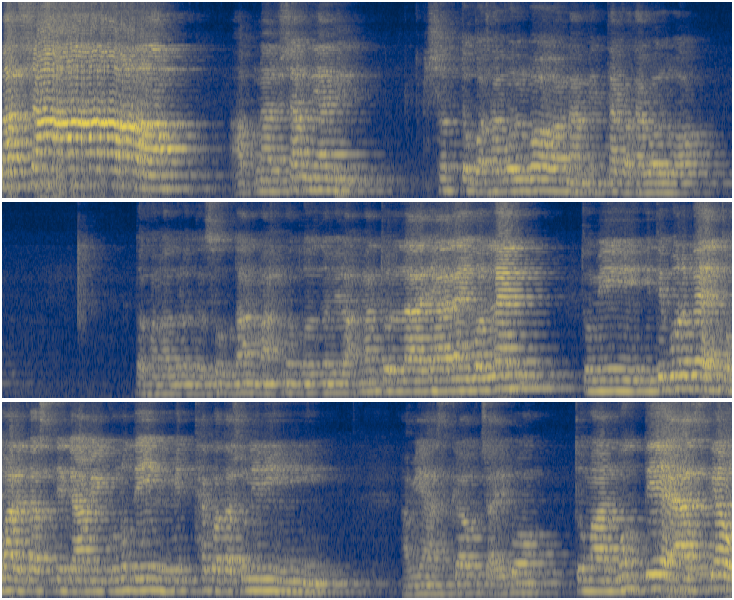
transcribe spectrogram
বাদশাহ আপনার সামনে আমি সত্য কথা বলব না মিথ্যা কথা বলব? তখন হযরত সুলতান মাহমুদ গজনবী রহমাতুল্লাহ আলাইহি বললেন, তুমি ইতিপূর্বে তোমার কাছ থেকে আমি কোনোদিন মিথ্যা কথা শুনিনি। আমি আজকেও চাইব তোমার মুখ দিয়ে, আজকেও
